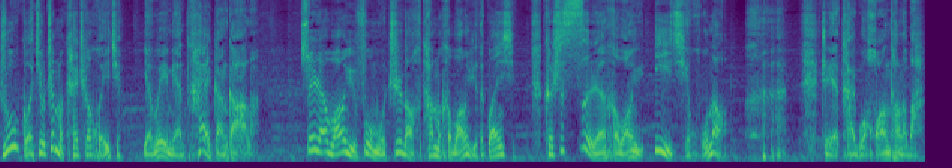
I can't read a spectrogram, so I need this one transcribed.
如果就这么开车回去，也未免太尴尬了。虽然王宇父母知道他们和王宇的关系，可是四人和王宇一起胡闹，这也太过荒唐了吧？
